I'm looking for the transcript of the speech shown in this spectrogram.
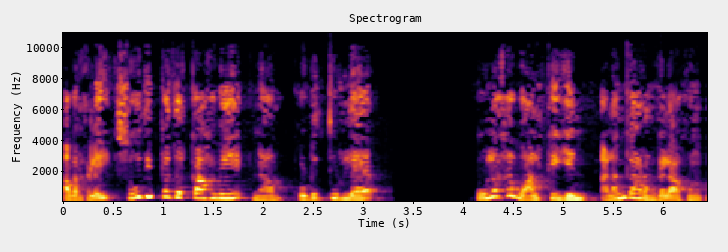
அவர்களை சோதிப்பதற்காகவே நாம் கொடுத்துள்ள உலக வாழ்க்கையின் அலங்காரங்களாகும்.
